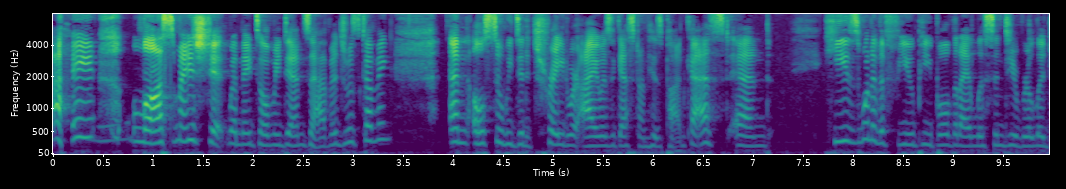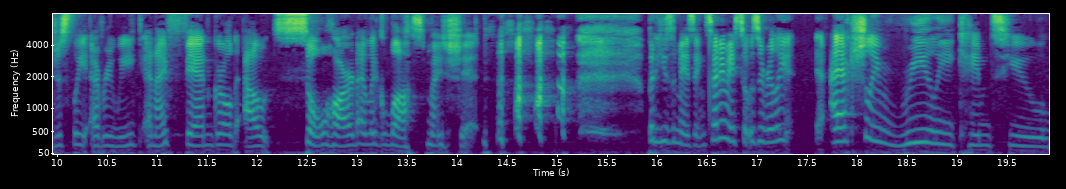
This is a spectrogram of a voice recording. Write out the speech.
I lost my shit when they told me Dan Savage was coming. And also we did a trade where I was a guest on his podcast and he's one of the few people that I listen to religiously every week and I fangirled out so hard. I like lost my shit. but he's amazing. So anyway, so it was a really I actually really came to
